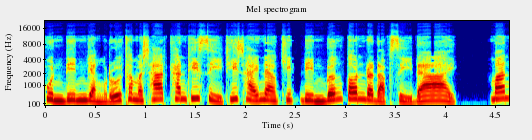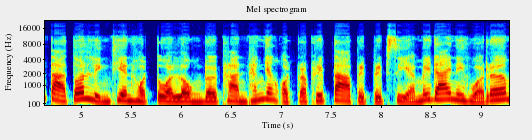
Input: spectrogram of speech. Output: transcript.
หุ่นดินอย่างรู้ธรรมชาติขั้นที่สี่ที่ใช้แนวคิดดินเบื้องต้นระดับสี่ได้ ม่านตาต้นหลิงเทียนหดตัวลงโดยพลันทั้งยังอดกระพริบตาปริบๆเสียไม่ได้ในหัวเริ่ม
